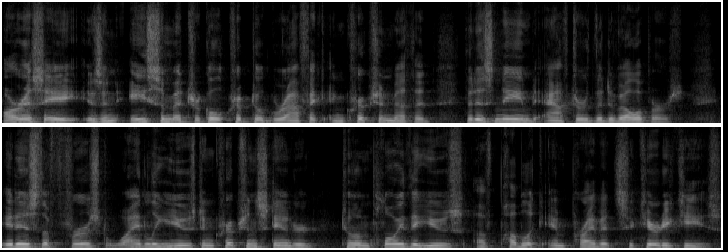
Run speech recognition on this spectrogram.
RSA is an asymmetrical cryptographic encryption method that is named after the developers. It is the first widely used encryption standard to employ the use of public and private security keys.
